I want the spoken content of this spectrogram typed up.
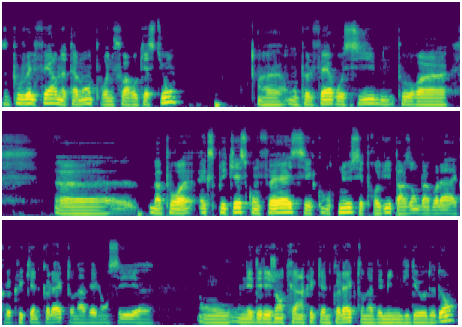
Vous pouvez le faire notamment pour une foire aux questions. On peut le faire aussi pour, euh, bah, pour expliquer ce qu'on fait, ses contenus, ses produits. Par exemple, bah voilà, avec le Click and Collect, on avait lancé, on, aidait les gens à créer un Click and Collect, on avait mis une vidéo dedans.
